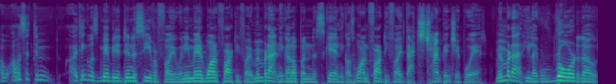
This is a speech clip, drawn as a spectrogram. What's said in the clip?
oh, I was it the, I think it was maybe the Dennis Siver fight when he made 145. Remember that? And he got up on the scale and he goes 145. That's championship weight. Remember that? He like roared it out.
